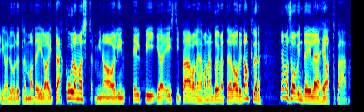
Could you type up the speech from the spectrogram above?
igal juhul ütlen ma teile aitäh kuulamast, mina olin Delfi ja Eesti Päevalehe vanemtoimetaja Lauri Tankler ja ma soovin teile head päeva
